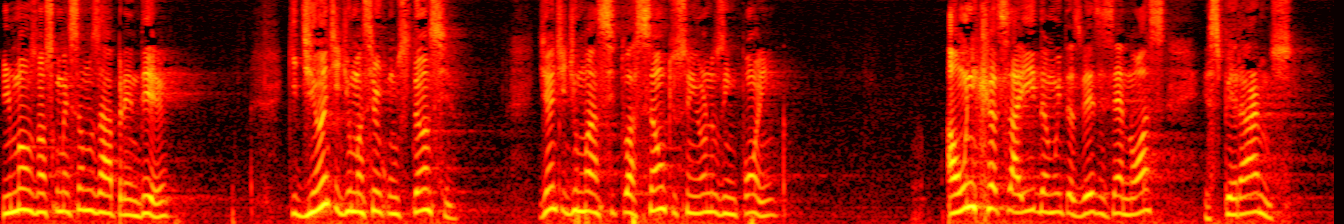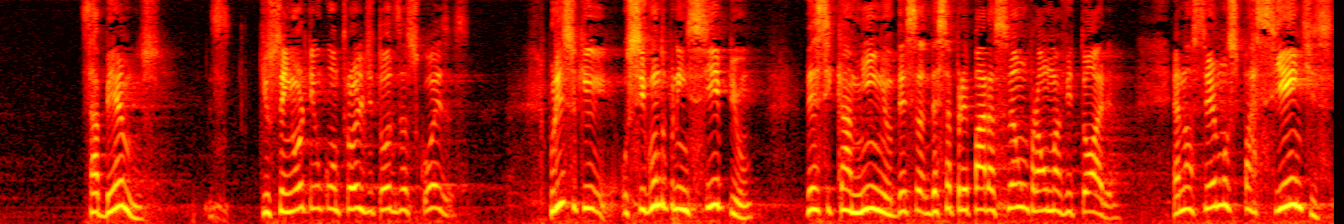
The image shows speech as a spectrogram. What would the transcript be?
Irmãos, nós começamos a aprender que diante de uma circunstância, diante de uma situação que o Senhor nos impõe, a única saída muitas vezes é nós esperarmos. Sabermos que o Senhor tem o controle de todas as coisas. Por isso que o segundo princípio desse caminho, dessa, dessa preparação para uma vitória, é nós sermos pacientes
